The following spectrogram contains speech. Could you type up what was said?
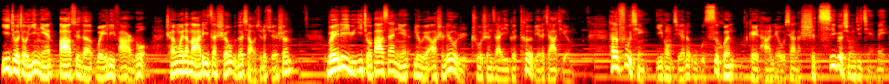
一九九一年，八岁的维利·法尔洛成为了玛丽在舍伍德小学的学生。维利于一九八三年六月二十六日出生在一个特别的家庭，他的父亲一共结了五次婚，给他留下了十七个兄弟姐妹。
